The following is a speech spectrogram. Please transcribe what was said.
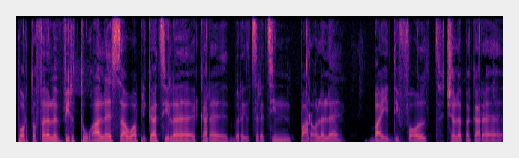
portofelele virtuale sau aplicațiile care îți rețin parolele by default, cele pe care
